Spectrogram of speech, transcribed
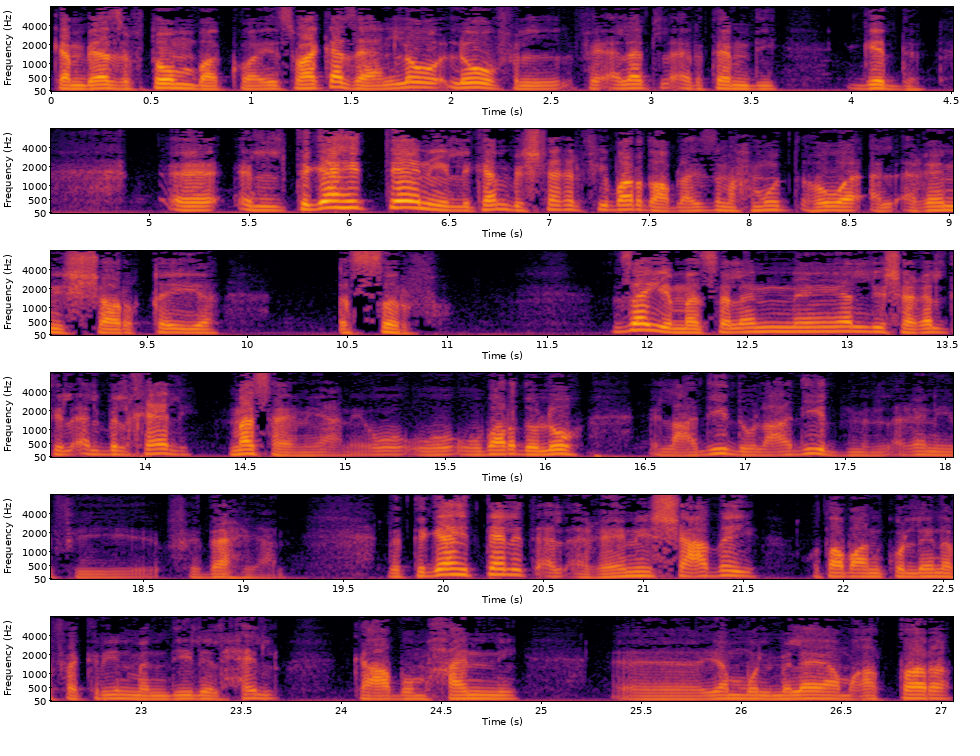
كان بيعزف تومبا كويس وهكذا يعني له له في في آلات الأرتام دي جدا. آه، الاتجاه الثاني اللي كان بيشتغل فيه برضه عبد العزيز محمود هو الأغاني الشرقية الصرفة. زي مثلا يلي شغلت القلب الخالي مثلا يعني وبرضه له العديد والعديد من الأغاني في في ده يعني. الاتجاه الثالث الأغاني الشعبية وطبعا كلنا فاكرين منديل الحلو كعبه محني آه، يمه الملايه معطرة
